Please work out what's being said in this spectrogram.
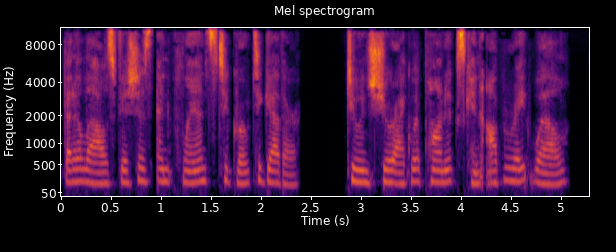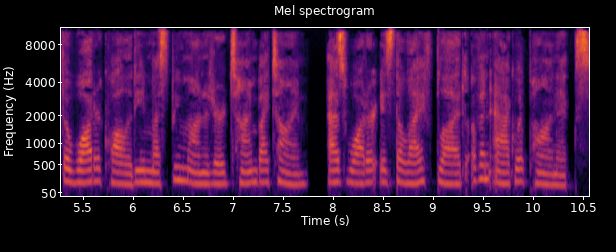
that allows fishes and plants to grow together. To ensure aquaponics can operate well, the water quality must be monitored time by time, as water is the lifeblood of an aquaponics.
